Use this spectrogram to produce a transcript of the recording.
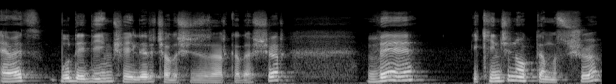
evet bu dediğim şeyleri çalışacağız arkadaşlar. Ve ikinci noktamız şu.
